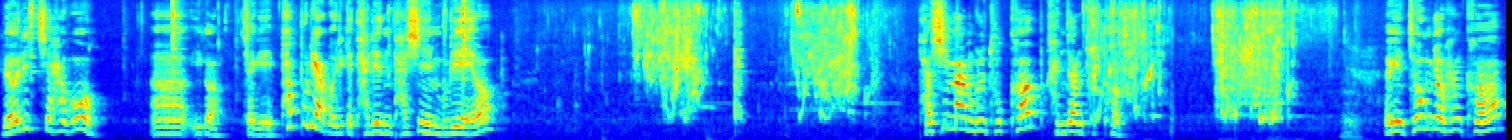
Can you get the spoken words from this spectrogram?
멸치하고 어 이거 저기 팥뿌리하고 이렇게 다린 다신 물이에요. 다시마 물두 컵, 간장 두 컵. 여기 정종 한 컵.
